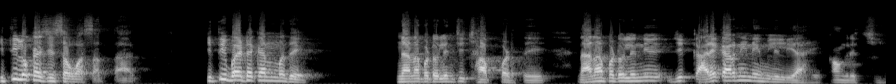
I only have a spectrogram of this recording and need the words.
किती लोकांशी संवाद साधतात? किती बैठकांमध्ये नाना पटोलेंची छाप पडते? नाना पटोलेंनी जी कार्यकारिणी नेमलेली आहे काँग्रेसची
